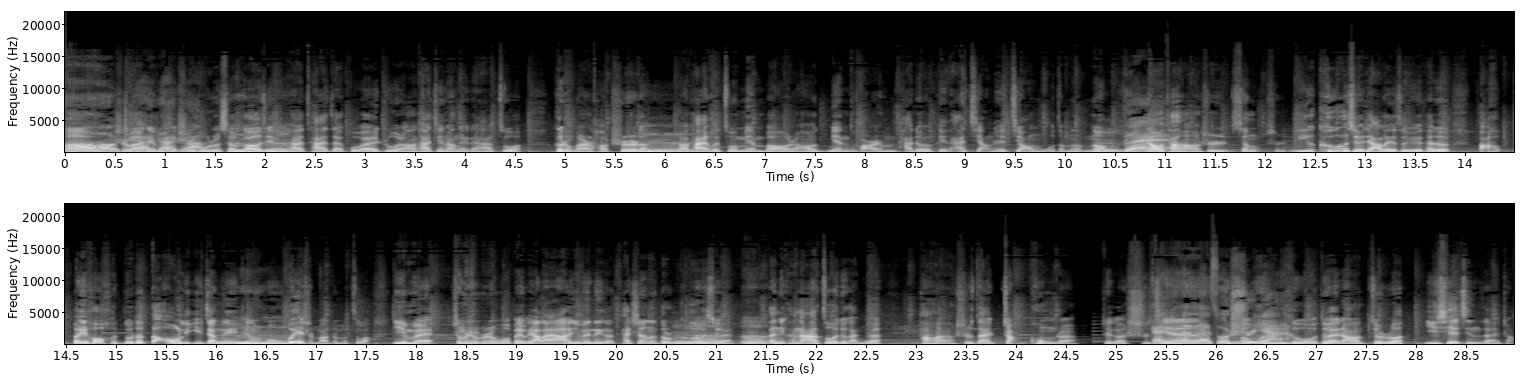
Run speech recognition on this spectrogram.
啊，是吧？那美食博主小高姐，她她也在国外住，然后她经常给大家做各种各样的好吃的，嗯然后他也会做面包，然后面团儿什么，他就给大家讲这些酵母怎么怎么弄。嗯对，然后他好像是相是一个科学家，类似于他就把背后很多的道理讲给你听，说嗯我为什么要这么做，因为什么什么什么，我背不下来啊，因为那个太深了，都是科学。嗯，但你看他做，就感觉他好像是在掌控着这个时间和温。度，对，然后就是说一切尽在掌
